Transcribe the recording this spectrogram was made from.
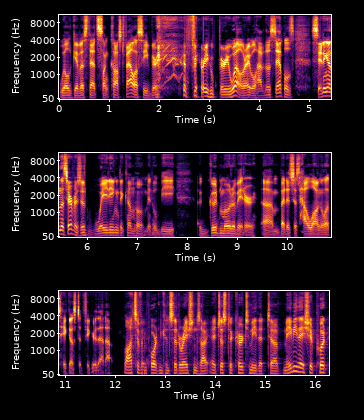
will give us that sunk cost fallacy very, very, very well, right? We'll have those samples sitting on the surface just waiting to come home. It'll be a good motivator, um, but it's just how long will it take us to figure that out? Lots of important considerations. I, it just occurred to me that uh, maybe they should put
